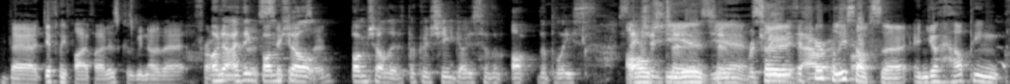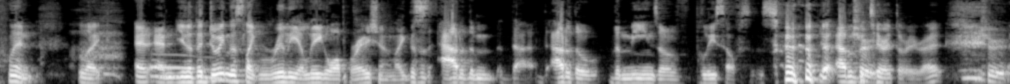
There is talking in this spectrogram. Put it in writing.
they're definitely firefighters because we know that from. oh no, I think Bombshell. Bombshell is because she goes to the op, the police Oh, station she to, is, to yeah. So if you're a police from- officer and you're helping Clint, like, and, and you know they're doing this like really illegal operation, like this is out of the, the out of the the means of police officers, out of true. the territory, right? True.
